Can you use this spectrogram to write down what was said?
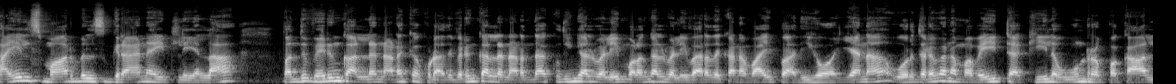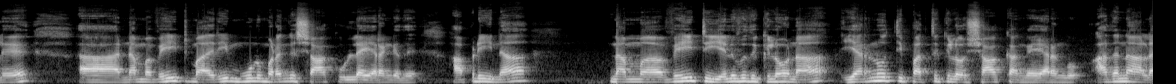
டைல்ஸ் மார்பிள்ஸ் கிரானைட்ல எல்லாம் வந்து வெறுங்காலில் நடக்கக்கூடாது. வெறுங்காலில் நடந்தால் குதிங்கால் வலி முழங்கால் வலி வர்றதுக்கான வாய்ப்பு அதிகம். ஏன்னா ஒரு தடவை நம்ம வெயிட்டை கீழே ஊன்றப்போ கால் நம்ம வெயிட் மாதிரி மூணு மடங்கு ஷாக் உள்ளே இறங்குது. அப்படின்னா நம்ம வெயிட் எழுபது கிலோனா இரநூத்தி பத்து கிலோ ஷாக் அங்கே இறங்கும். அதனால்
